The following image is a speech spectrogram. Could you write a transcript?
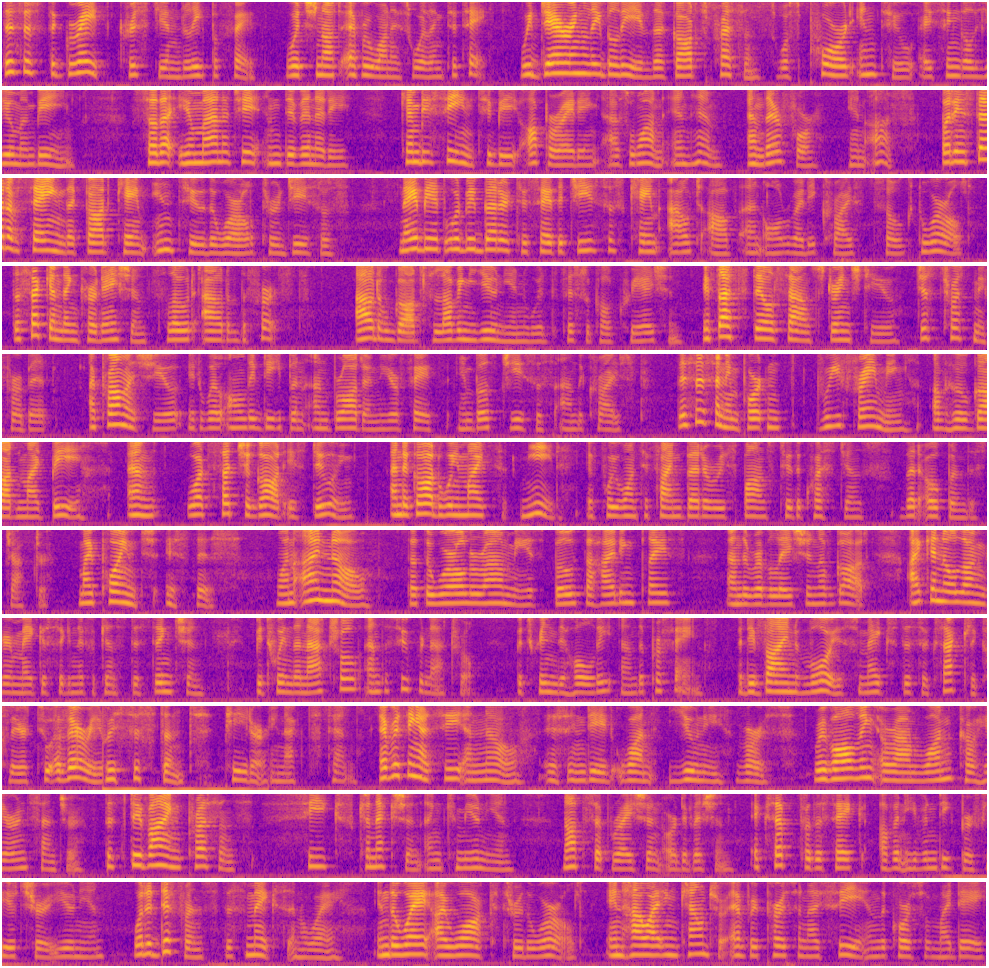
This is the great Christian leap of faith, which not everyone is willing to take. We daringly believe that God's presence was poured into a single human being, so that humanity and divinity can be seen to be operating as one in Him, and therefore in us. But instead of saying that God came into the world through Jesus, maybe it would be better to say that Jesus came out of an already Christ soaked world. The second incarnation flowed out of the first, out of God's loving union with physical creation. If that still sounds strange to you, just trust me for a bit. I promise you it will only deepen and broaden your faith in both Jesus and the Christ. This is an important reframing of who God might be and what such a God is doing, and a God we might need if we want to find better response to the questions that open this chapter. My point is this when I know that the world around me is both a hiding place and the revelation of God, I can no longer make a significant distinction between the natural and the supernatural, between the holy and the profane. A divine voice makes this exactly clear to a very resistant Peter in Acts 10. Everything I see and know is indeed one universe, revolving around one coherent center. This divine presence seeks connection and communion, not separation or division, except for the sake of an even deeper future union. What a difference this makes in a way, in the way I walk through the world in how I encounter every person I see in the course of my day.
